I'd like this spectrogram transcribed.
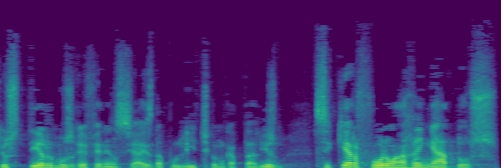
que os termos referenciais da política no capitalismo sequer foram arranhados.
